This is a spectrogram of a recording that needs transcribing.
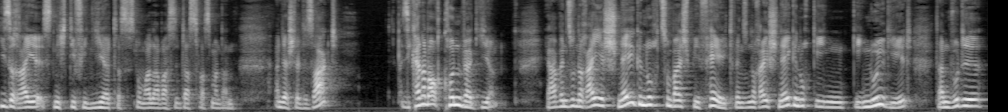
diese Reihe ist nicht definiert. Das ist normalerweise das, was man dann an der Stelle sagt. Sie kann aber auch konvergieren. Ja, wenn so eine Reihe schnell genug zum Beispiel fällt, wenn so eine Reihe schnell genug gegen, gegen Null geht, dann würde,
